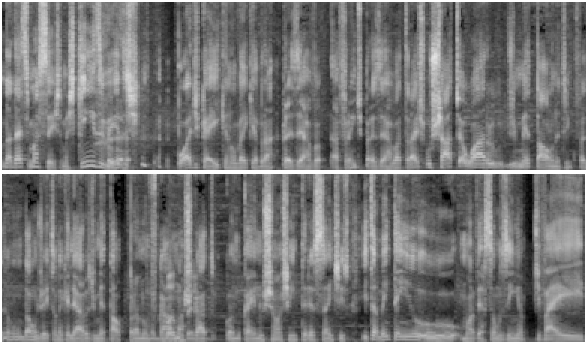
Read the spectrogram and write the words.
na 16, mas 15 vezes pode cair que não vai quebrar. Preserva a frente, preserva atrás. O chato é o aro de metal, né? Tem que fazer um, dar um jeito naquele aro de metal para não é ficar bumper. machucado quando cair no chão. Achei interessante isso. E também tem o, uma versãozinha que vai.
